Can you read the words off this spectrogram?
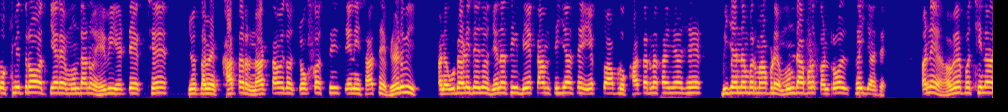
તો મિત્રો, અત્યારે મુંડાનો હેવી એટેક છે. જો તમે ખાતર નાખતા હોય તો ચોક્કસથી તેની સાથે ભેળવી અને ઉડાડી દેજો. જેનાથી બે કામ થઈ જશે. એક તો આપણું ખાતર નખાઈ જશે બીજા નંબરમાં આપણે મુંડા પણ કંટ્રોલ થઈ જશે. અને હવે પછીના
